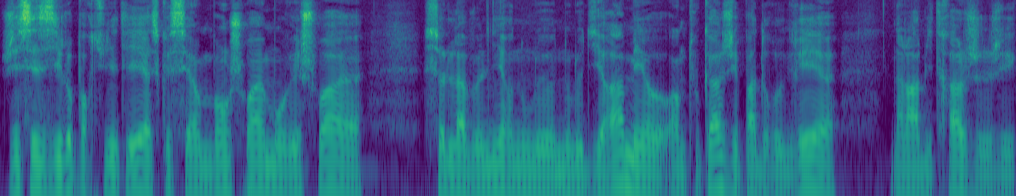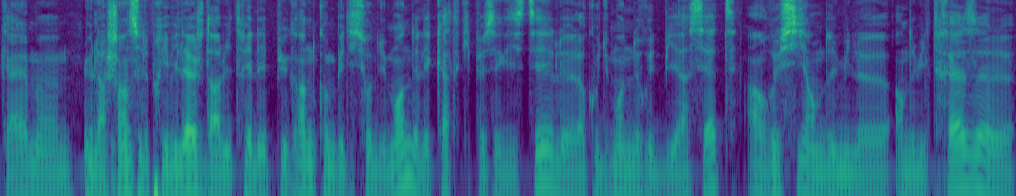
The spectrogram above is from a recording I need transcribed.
j'ai saisi l'opportunité. Est-ce que c'est un bon choix, un mauvais choix? Euh, Seul l'avenir nous le, nous le dira. Mais euh, en tout cas, j'ai pas de regrets. Euh, dans l'arbitrage, j'ai quand même eu la chance et le privilège d'arbitrer les plus grandes compétitions du monde, les quatre qui peuvent exister, la Coupe du monde de rugby à 7, en Russie en, 2000, en 2013,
